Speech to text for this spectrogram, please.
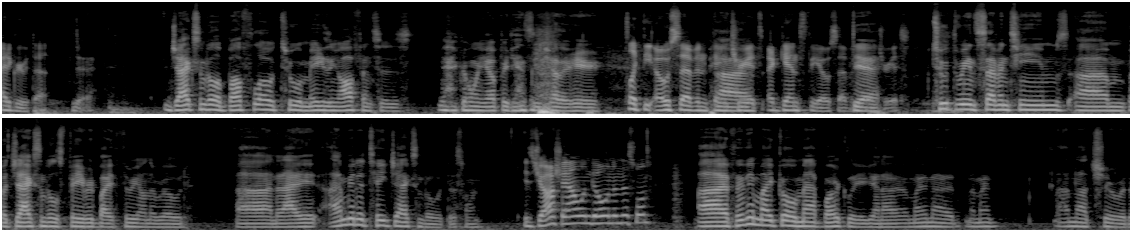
I'd agree with that. Yeah. Jacksonville at Buffalo, two amazing offenses going up against each other here. It's like the 07 Patriots against the 07 yeah. Patriots. Two, three, and seven teams, um, but Jacksonville's favored by three on the road. Uh, and I, I'm gonna take Jacksonville with this one. Is Josh Allen going in this one? Uh, I think they might go Matt Barkley again. I, I might not. I might. I'm not sure what,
